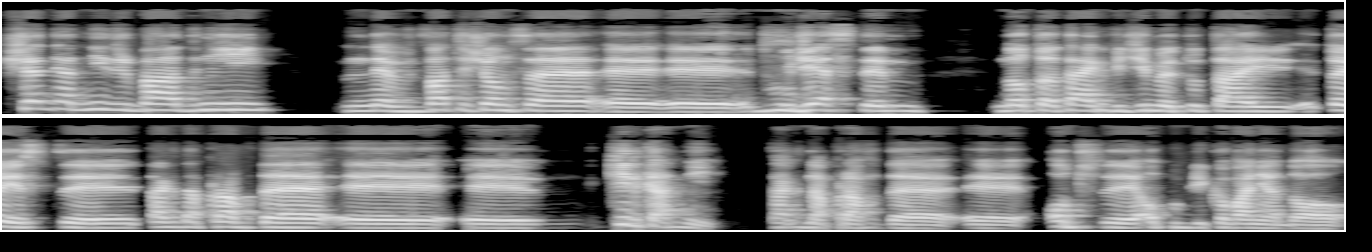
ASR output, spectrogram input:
Średnia liczba dni w 2020, no to tak jak widzimy tutaj, to jest y, tak naprawdę y, y, kilka dni, tak naprawdę od opublikowania do,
